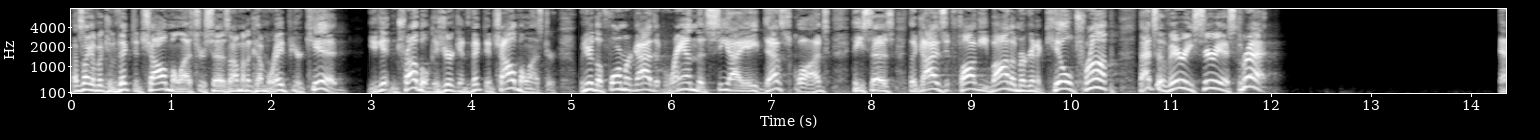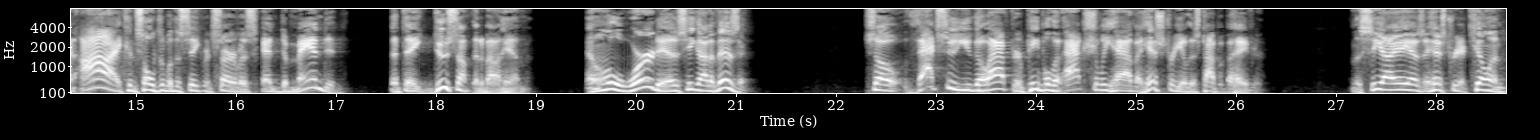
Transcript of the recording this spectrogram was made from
That's like if a convicted child molester says, I'm going to come rape your kid you get in trouble because you're a convicted child molester. When you're the former guy that ran the CIA death squads, he says the guys at Foggy Bottom are going to kill Trump. That's a very serious threat. And I consulted with the Secret Service and demanded that they do something about him. And the little word is he got a visit. So that's who you go after people that actually have a history of this type of behavior. The CIA has a history of killing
